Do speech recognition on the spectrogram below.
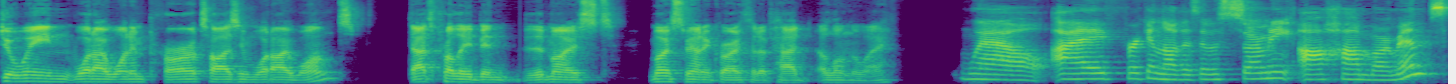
doing what I want and prioritizing what I want, that's probably been the most most amount of growth that I've had along the way. Wow, I freaking love this. There was so many aha moments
